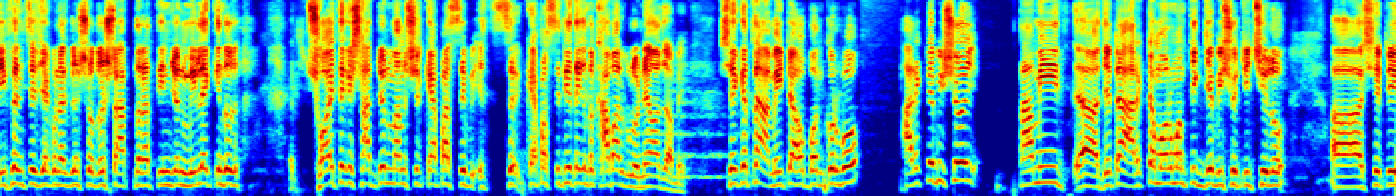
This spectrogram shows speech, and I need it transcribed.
ডিফেন্সের যে কোনো একজন সদস্য, আপনারা তিনজন মিলে কিন্তু ছয় থেকে সাতজন মানুষের ক্যাপাসিটি ক্যাপাসিটিতে কিন্তু খাবারগুলো নেওয়া যাবে। সেক্ষেত্রে আমি এটা আহ্বান করব। আরেকটা বিষয়, আমি যেটা আরেকটা মর্মান্তিক যে বিষয়টি ছিল সেটি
